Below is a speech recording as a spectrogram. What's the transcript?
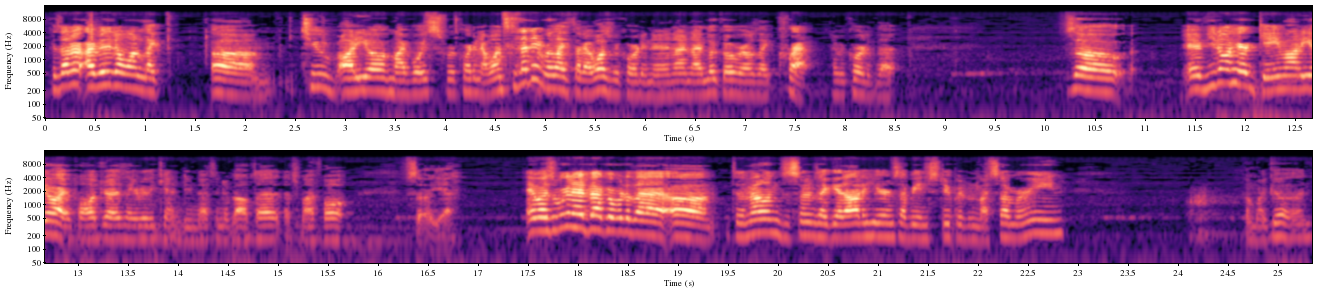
Because I, don't, I really don't want, like, um, tube audio of my voice recording at once. Because I didn't realize that I was recording it. And then I look over, I was like, crap, I recorded that. So, If you don't hear game audio, I apologize. I really can't do nothing about that. That's my fault. So yeah. Anyways, we're gonna head back over to that uh, to the mountains as soon as I get out of here and stop being stupid with my submarine. Oh my god.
